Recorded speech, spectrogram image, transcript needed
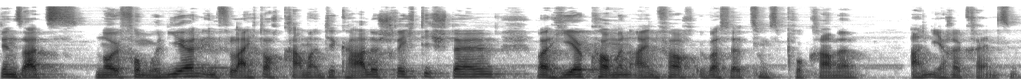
den Satz neu formulieren, ihn vielleicht auch grammatikalisch richtigstellen, weil hier kommen einfach Übersetzungsprogramme an ihre Grenzen.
